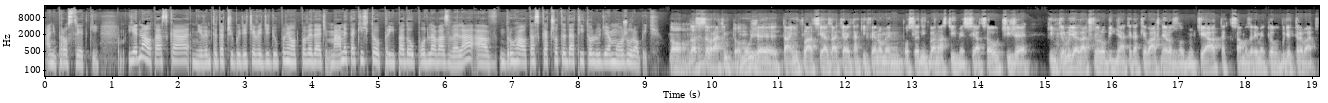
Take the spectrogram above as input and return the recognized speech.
ani prostriedky. Jedna otázka, neviem teda, či budete vedieť úplne odpovedať, máme takýchto prípadov podľa vás veľa a druhá otázka, čo teda títo ľudia môžu robiť? No, zase sa vrátim k tomu, že tá inflácia zatiaľ je taký fenomén posledných 12 mesiacov, čiže kým tí ľudia začnú robiť nejaké také vážne rozhodnutia, tak samozrejme to bude trvať.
